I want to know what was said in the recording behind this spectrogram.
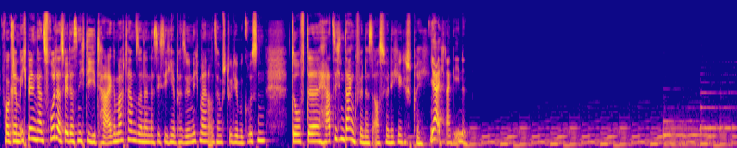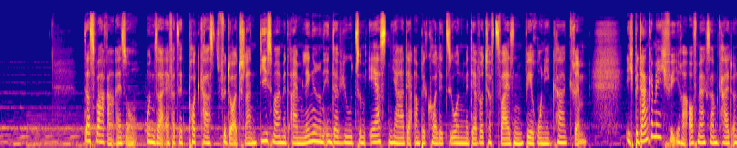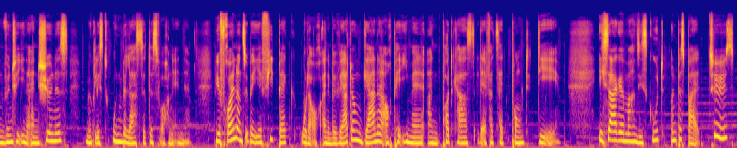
Frau Grimm, ich bin ganz froh, dass wir das nicht digital gemacht haben, sondern dass ich Sie hier persönlich mal in unserem Studio begrüßen durfte. Herzlichen Dank für das ausführliche Gespräch. Ja, ich danke Ihnen. Das war er also, unser FAZ-Podcast für Deutschland. Diesmal mit einem längeren Interview zum ersten Jahr der Ampelkoalition mit der Wirtschaftsweisen Veronika Grimm. Ich bedanke mich für Ihre Aufmerksamkeit und wünsche Ihnen ein schönes, möglichst unbelastetes Wochenende. Wir freuen uns über Ihr Feedback oder auch eine Bewertung, gerne auch per E-Mail an podcast.faz.de. Ich sage, machen Sie es gut und bis bald. Tschüss.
